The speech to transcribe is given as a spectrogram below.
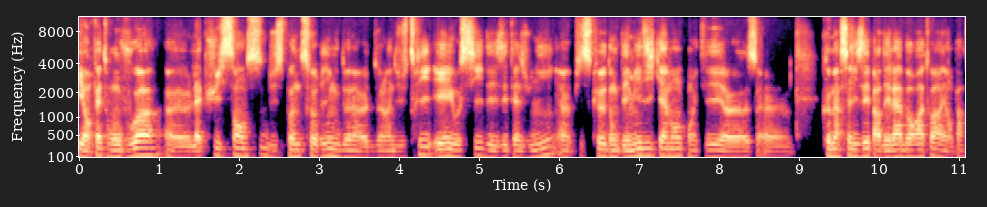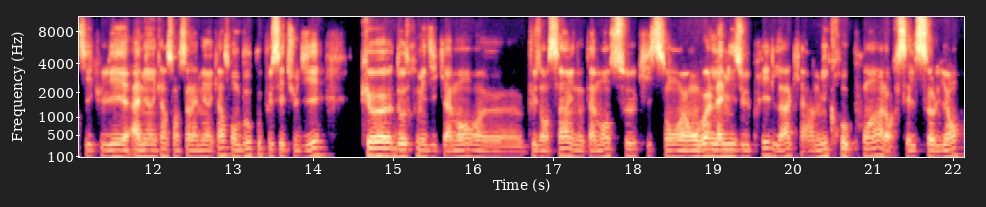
Et en fait, on voit euh, la puissance du sponsoring de l'industrie et aussi des États-Unis, euh, puisque donc, des médicaments qui ont été euh, commercialisés par des laboratoires, et en particulier américains le sont beaucoup plus étudiés que d'autres médicaments euh, plus anciens, et notamment ceux qui sont, on voit l'amisulpride là, qui a un micro-point, alors c'est le Soliant,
